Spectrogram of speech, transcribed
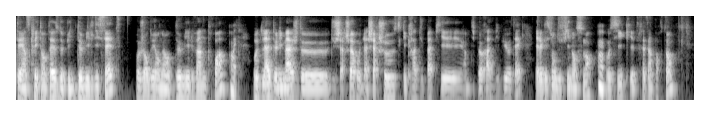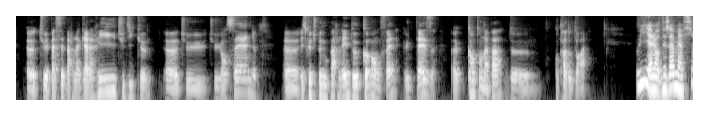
tu es inscrite en thèse depuis 2017. Aujourd'hui, on est en 2023. Ouais au-delà de l'image du chercheur ou de la chercheuse qui gratte du papier, un petit peu rat de bibliothèque, il y a la question du financement mm. aussi qui est très important. Euh, tu es passé par la galerie, tu dis que euh, tu, tu, enseignes. Euh, est-ce que tu peux nous parler de comment on fait une thèse quand on n'a pas de contrat doctoral? Oui, alors déjà, merci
